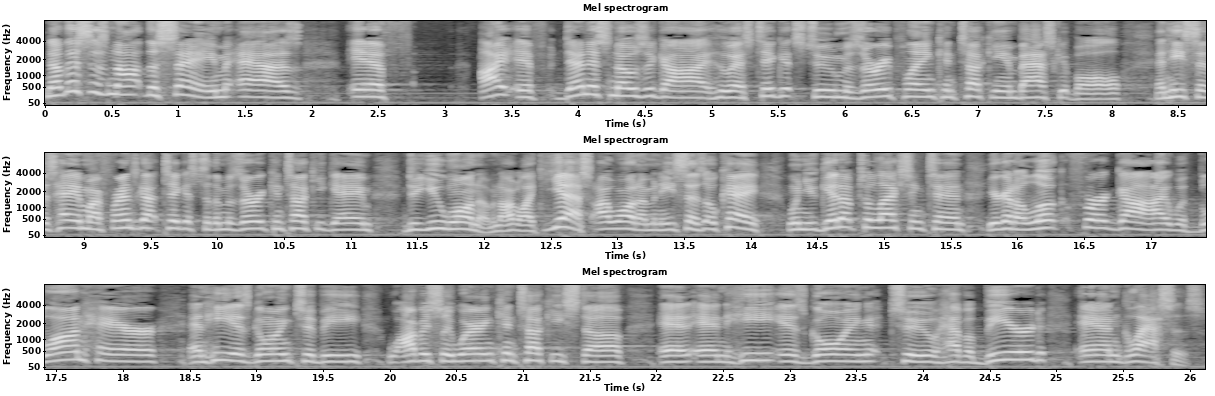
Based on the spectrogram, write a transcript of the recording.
Now, this is not the same as if I, if Dennis knows a guy who has tickets to Missouri playing Kentucky in basketball, and he says, Hey, my friend's got tickets to the Missouri Kentucky game. Do you want them? And I'm like, Yes, I want them. And he says, Okay, when you get up to Lexington, you're going to look for a guy with blonde hair, and he is going to be obviously wearing Kentucky stuff, and, and he is going to have a beard and glasses.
